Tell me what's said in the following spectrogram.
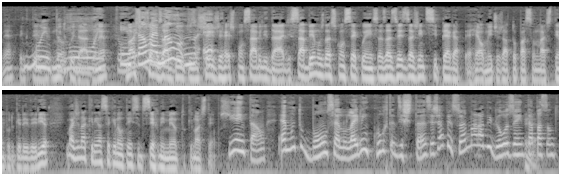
né? Tem que ter Muito, muito, cuidado, né? muito. Nós que Então, somos é não- adultos é- e cheios de responsabilidade, sabemos das consequências, às vezes a gente se pega, é, realmente eu já estou passando mais tempo do que deveria. Imagina a criança que não tem esse discernimento que nós temos. E então, é muito bom o celular, ele encurta a distância. Já a pessoa é maravilhoso. A gente está É. passando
